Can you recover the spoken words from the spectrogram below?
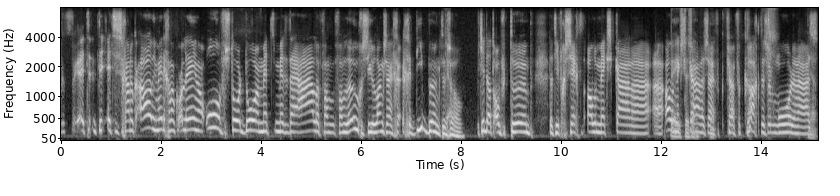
het, het, het is, gaan ook, al die media gaan ook alleen maar onverstoord door met, met het herhalen van, van leugens die lang zijn ge, gedebunked en zo. Weet je, dat over Trump, dat hij heeft gezegd dat alle Mexicanen, eh, alle Beesten Mexicanen zijn. zijn, ver- zijn verkrachters en moordenaars.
